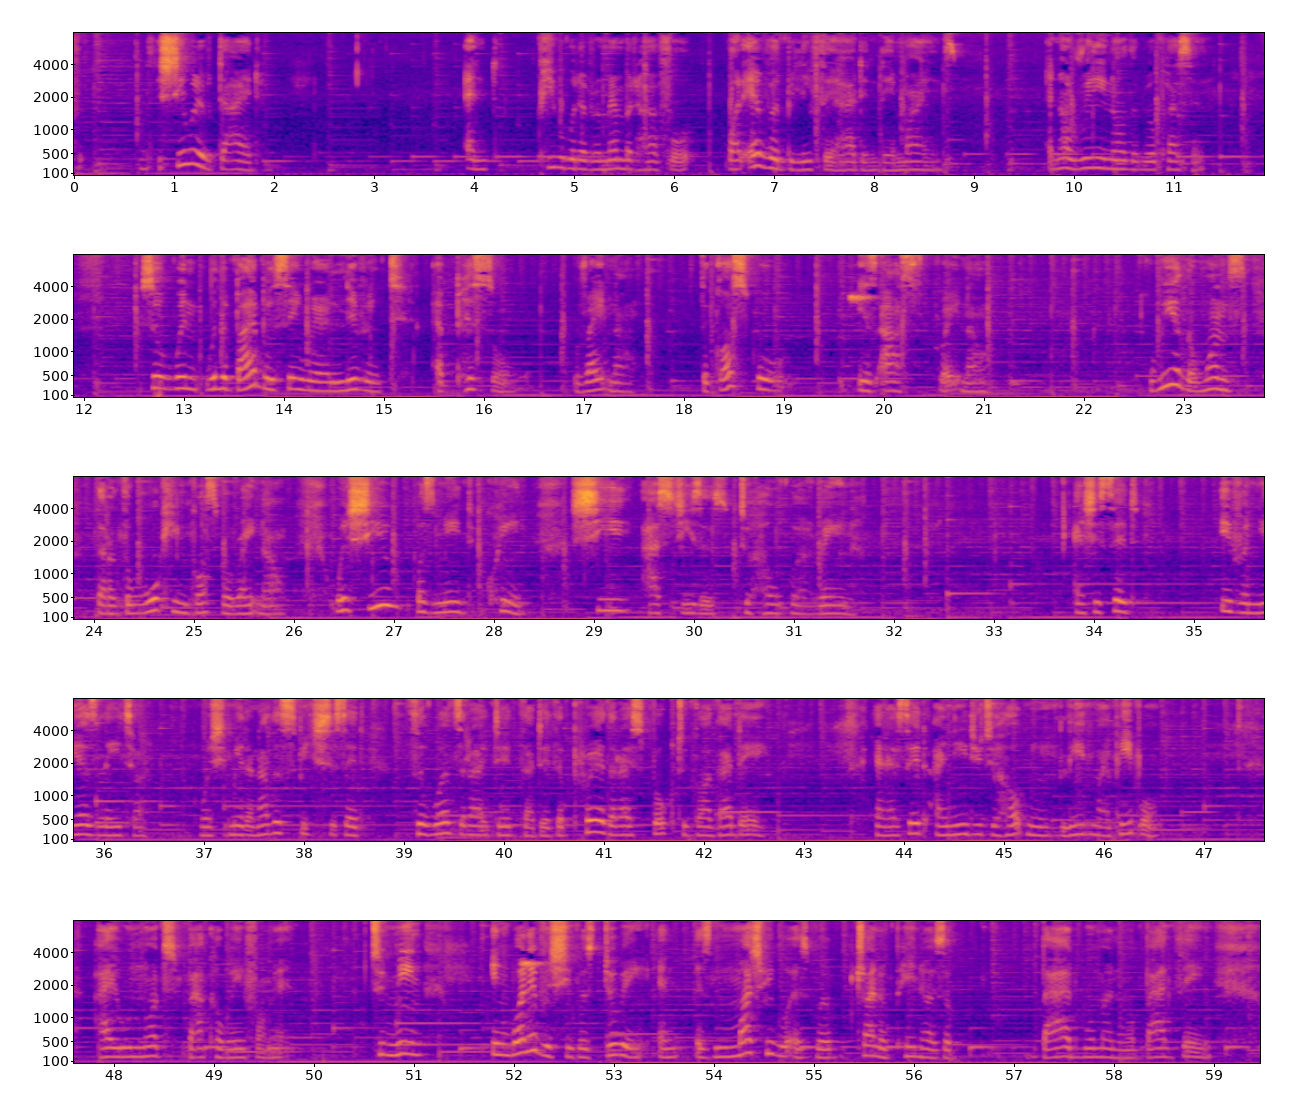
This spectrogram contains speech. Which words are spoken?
she would have died. And people would have remembered her for whatever belief they had in their minds and not really know the real person. So when when the bible is saying we're living t- epistle right now. The gospel is us right now. We are the ones that are the walking gospel right now. When she was made queen, she asked Jesus to help her reign. And she said, even years later, when she made another speech, she said, The words that I did that day, the prayer that I spoke to God that day, and I said, I need you to help me lead my people. I will not back away from it. To mean, in whatever she was doing, and as much people as were trying to paint her as a bad woman or a bad thing,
